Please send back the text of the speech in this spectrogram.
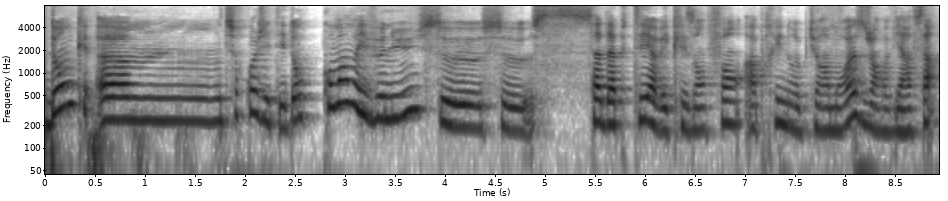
Donc, euh, sur quoi j'étais? Donc, comment m'est venu ce, s'adapter avec les enfants après une rupture amoureuse? J'en reviens à ça.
